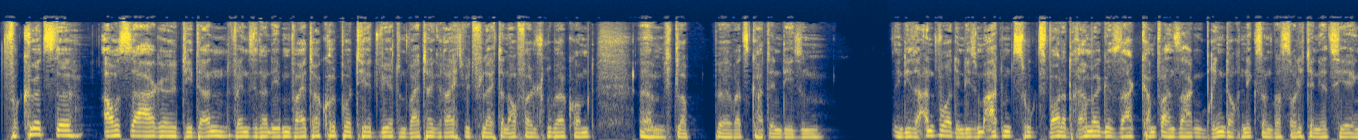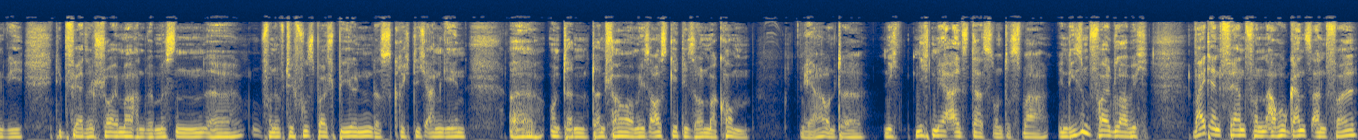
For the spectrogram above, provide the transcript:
verkürzte Aussage, die dann, wenn sie dann eben weiter kolportiert wird und weitergereicht wird, vielleicht dann auch falsch rüberkommt. Ähm, ich glaube, äh, Watzke hat in diesem in dieser Antwort, in diesem Atemzug zwei oder dreimal gesagt, Kampfansagen bringen doch nichts und was soll ich denn jetzt hier irgendwie die Pferde scheu machen? Wir müssen äh, vernünftig Fußball spielen, das richtig angehen äh, und dann, dann schauen wir, wie es ausgeht, die sollen mal kommen. Ja, und äh, nicht, nicht mehr als das. Und das war in diesem Fall, glaube ich, weit entfernt von Arroganzanfall.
